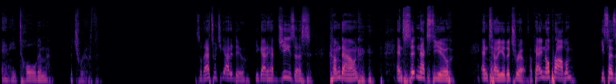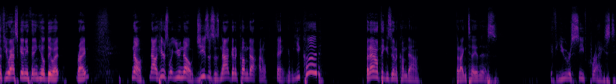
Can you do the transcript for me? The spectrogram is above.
and he told him the truth. So that's what you got to do. You got to have Jesus come down and sit next to you and tell you the truth, okay? No problem. He says if you ask anything, he'll do it, right? No, now here's what you know Jesus is not going to come down. I don't think. He could, but I don't think he's going to come down. But I can tell you this if you receive Christ,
